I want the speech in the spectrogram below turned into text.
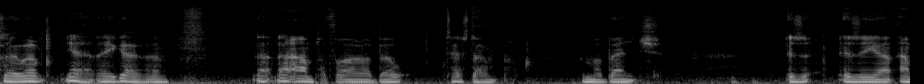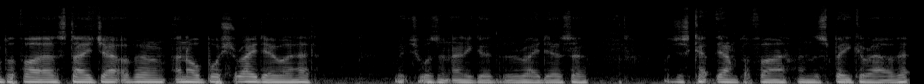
So um, yeah, there you go. Um, that that amplifier I built, test amp, from my bench, is is the uh, amplifier stage out of a, an old Bush radio I had, which wasn't any good the radio. So I just kept the amplifier and the speaker out of it,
